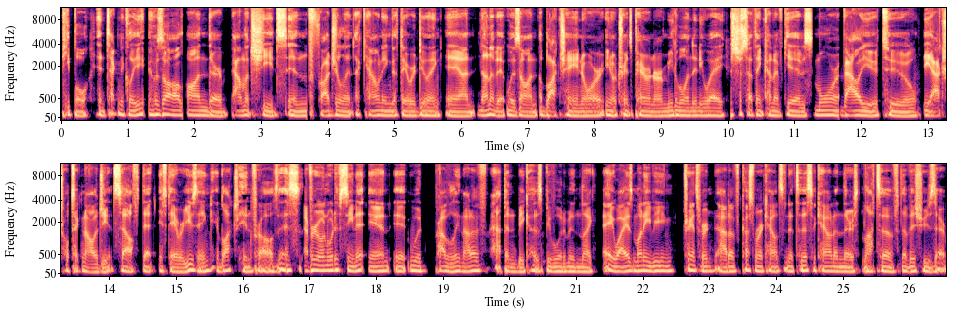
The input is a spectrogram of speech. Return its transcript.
people. And technically, it was all on their balance sheets in fraudulent accounting that they were doing. And none of it was on a blockchain or, you know, transparent or immutable in any way. It's just, I think, kind of gives more value to the actual technology itself that if they were using a blockchain for all of this, everyone would have seen it and it would probably not have happened because people would have been like, hey, why is money being transferred out of customer accounts into this account? And there's lots of, of issues there.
